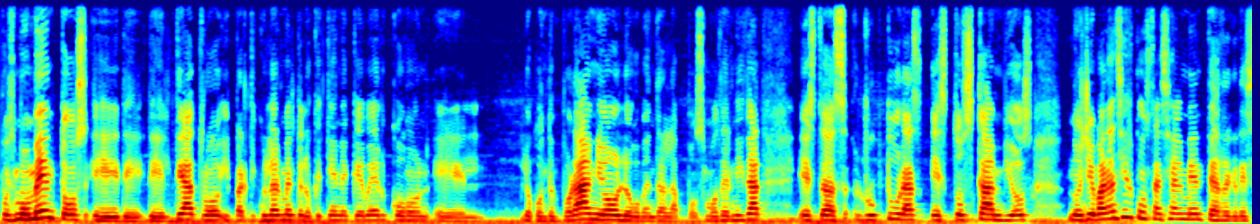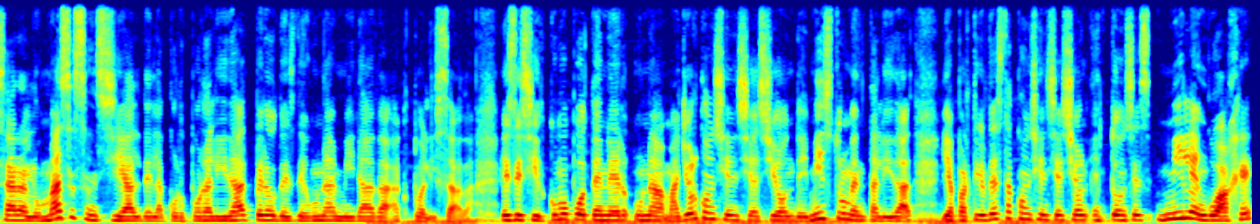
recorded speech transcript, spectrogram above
pues, momentos eh, del teatro y particularmente lo que tiene que ver con el lo contemporáneo, luego vendrá la posmodernidad. Estas rupturas, estos cambios nos llevarán circunstancialmente a regresar a lo más esencial de la corporalidad, pero desde una mirada actualizada. Es decir, cómo puedo tener una mayor concienciación de mi instrumentalidad y a partir de esta concienciación, entonces mi lenguaje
